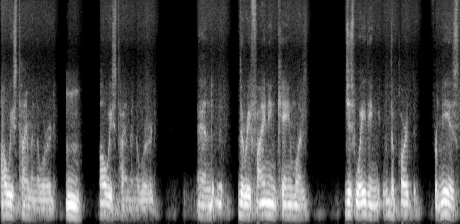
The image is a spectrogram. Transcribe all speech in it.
always time in the Word, Mm. always time in the Word. And the refining came when just waiting. The part for me is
